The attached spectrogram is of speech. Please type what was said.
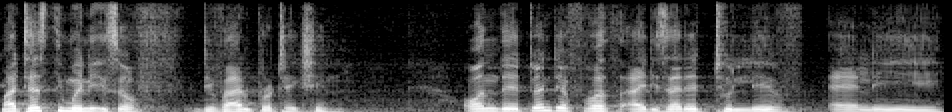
My testimony is of divine protection. On the 24th, I decided to leave early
